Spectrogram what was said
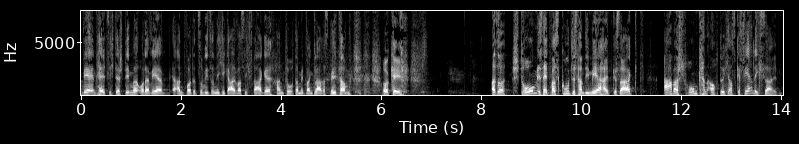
wer enthält sich der Stimme oder wer antwortet sowieso nicht, egal was ich frage? Hand hoch, damit wir ein klares Bild haben. Okay. Also Strom ist etwas Gutes, haben die Mehrheit gesagt, aber Strom kann auch durchaus gefährlich sein.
